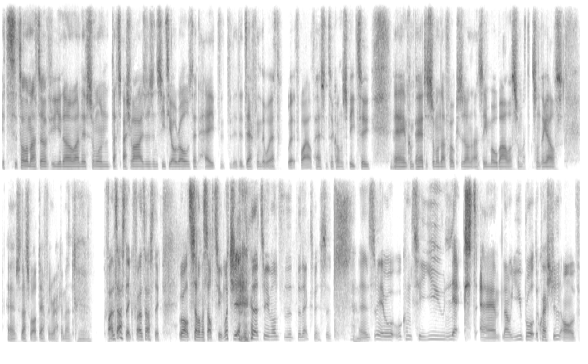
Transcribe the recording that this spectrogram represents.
it's it's all a matter of who you know, and if someone that specializes in CTO roles, then hey, th- th- they're definitely the worth worthwhile person to go and speak to, um, compared to someone that focuses on, say mobile or some, something else. Um, so that's what I'd definitely recommend. Mm. Fantastic, fantastic. Well, I'll selling myself too much. Let's move on to the, the next mission. And so yeah, we'll, we'll come to you next. Um, now you brought the question of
